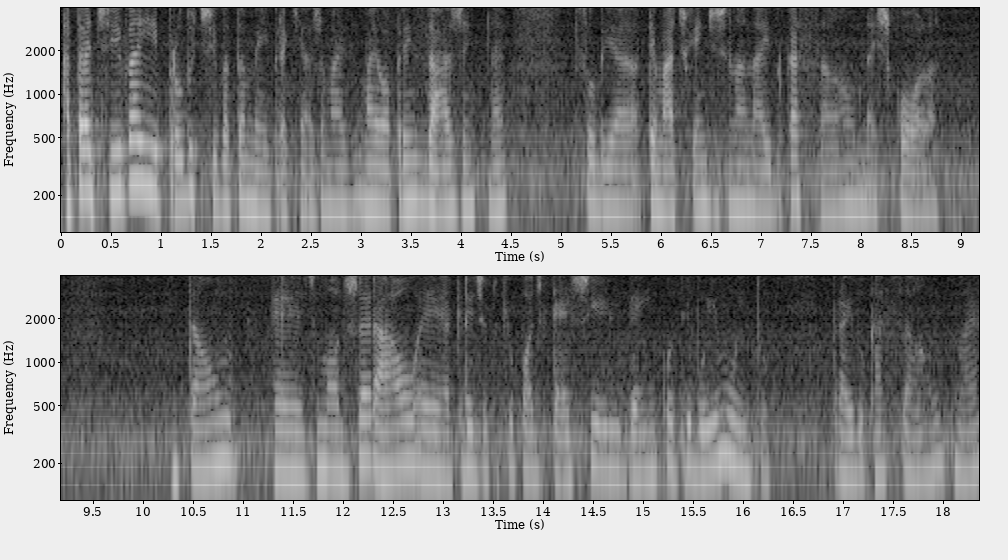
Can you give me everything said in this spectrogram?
atrativa e produtiva também, para que haja mais, maior aprendizagem né, sobre a temática indígena na educação, na escola. Então, é, de modo geral, é, acredito que o podcast ele vem contribuir muito para a educação, não é?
